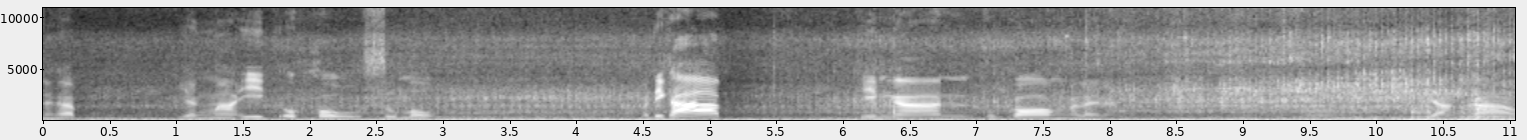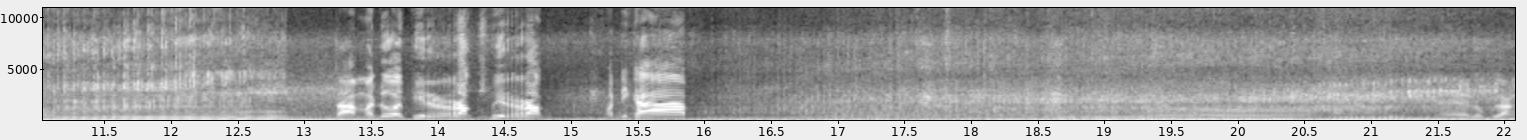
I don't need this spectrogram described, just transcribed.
นะครับ ยังมาอีก โอ้โหซูโม่สวัสดีครับ ทีมงานผู้กองอะไรนะยางก้าวตามมาด้วยพี่ร็อกพี่ร็อกสวัสดีครับ เอ่อรูป ลัง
